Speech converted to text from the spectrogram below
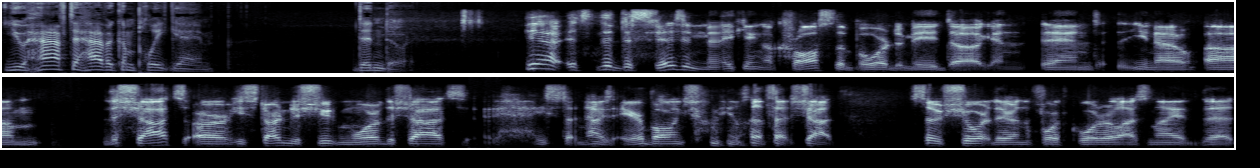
you have to have a complete game. Didn't do it. Yeah, it's the decision making across the board to me, Doug, and and you know, um, the shots are he's starting to shoot more of the shots. He's now he's airballing. He left that shot so short there in the fourth quarter last night that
